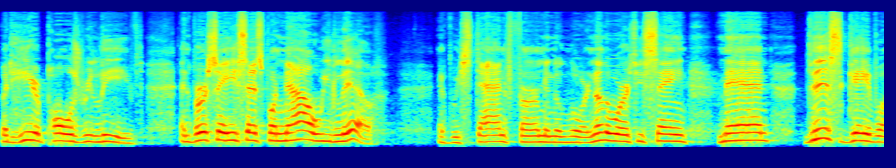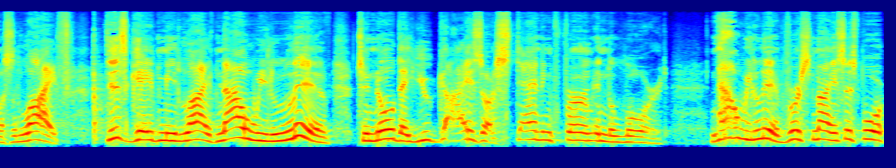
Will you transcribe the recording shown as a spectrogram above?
But here, Paul is relieved. And verse 8, he says, For now we live if we stand firm in the Lord. In other words, he's saying, man, this gave us life. This gave me life. Now we live to know that you guys are standing firm in the Lord. Now we live. Verse 9 it says, For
